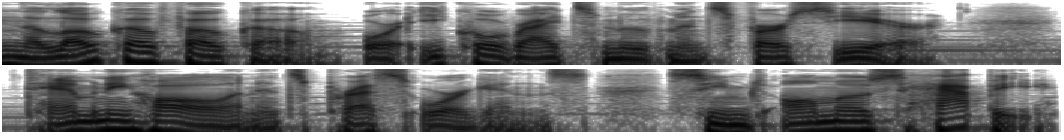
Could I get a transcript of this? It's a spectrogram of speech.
In the Locofoco, or Equal Rights Movement's first year, Tammany Hall and its press organs seemed almost happy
